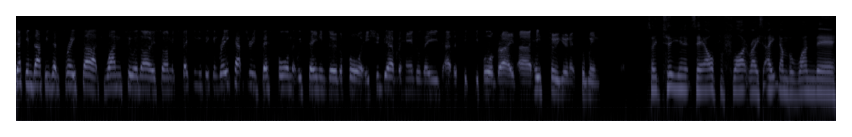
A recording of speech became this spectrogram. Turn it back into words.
Second up, he's had three starts, one, two of those. So I'm expecting if he can recapture his best form that we've seen him do before, he should be able to handle these at the 64 grade. Uh, he's two units to win. So two units there, Alpha Flight Race 8, number one there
